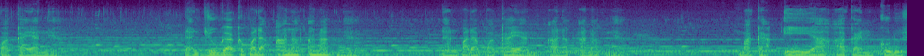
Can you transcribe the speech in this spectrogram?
pakaiannya dan juga kepada anak-anaknya dan pada pakaian anak-anaknya. Maka ia akan kudus,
